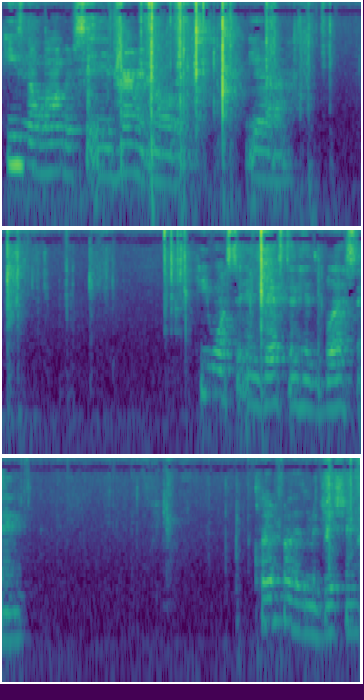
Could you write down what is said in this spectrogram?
He's no longer sitting in hermit mode. Yeah. He wants to invest in his blessing. Clarify this magician.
